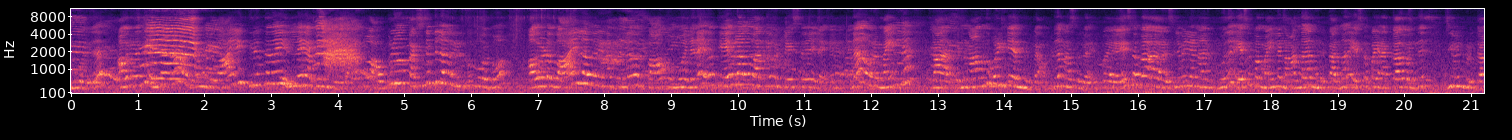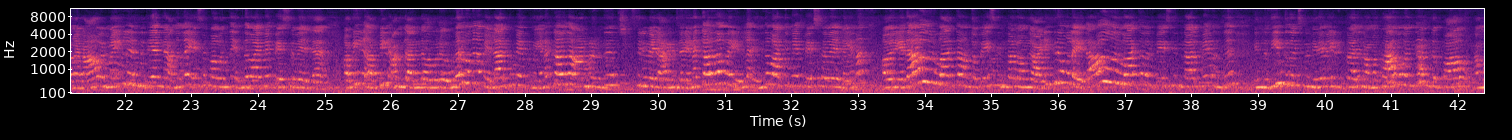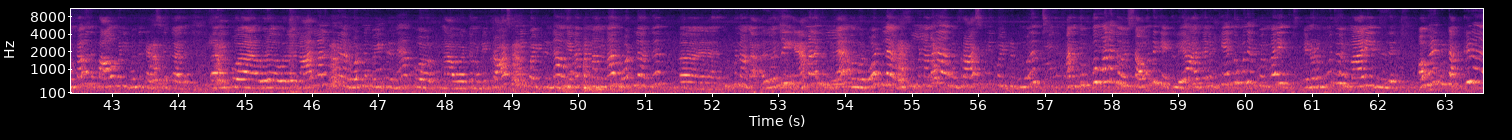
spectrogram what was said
பார்க்கும்போது அவர் வந்து என்னன்னா அவருடைய வாயை திறக்கவே இல்லை அப்படின்னு அப்போ அவ்வளோ கஷ்டத்தில் அவர் இருக்கும் போதும் அவரோட வாயில் அவர் என்ன பண்ண ஒரு பாவமோ இல்லைன்னா ஏதோ தேவையில்லாத வார்த்தையை அவர் பேசவே இல்லை. ஏன்னா ஒரு மைண்டு நான் நான் வந்து ஓடிட்டே இருந்திருப்பேன். அப்படிதான் நான் சொல்வேன். இப்போ ஏசப்பா சிலுவையில் நான் இருக்கும்போது ஏசப்பா மைண்டில் நான் தான் இருந்திருக்கேன் அதனால ஏசப்பா எனக்காக வந்து ஜீவன் கொடுத்தாங்க நான் ஒரு மைண்டில் இருந்துட்டே இருந்தேன். அதனால ஏசப்பா வந்து எந்த வாயுமே பேசவே இல்லை. அப்படின்னு அப்படின்னு அந்த அந்த ஒரு உணர்வு வந்து நம்ம எல்லாருக்கும் அவர் ஏதாவது ஒரு வார்த்தை அவங்க பேசியிருந்தாலும் அவங்க அடிக்கிறவங்கள ஏதாவது ஒரு வார்த்தை அவர் பேசியிருந்தாலுமே வந்து இந்த தீர்க்க தரிசனம் நிறைவேறிருக்காது. நமக்காக வந்து அந்த பாவம் நமக்காக அந்த பாவ மணிக்கு வந்து கிடைச்சிருக்காது. இப்போ ஒரு ஒரு நாலு நாள் நான் ரோட்ல போயிட்டு இருந்தேன். அப்போ நான் ஒருத்தவங்க அப்படி கிராஸ் பண்ணி போயிட்டு இருந்தேன். அவங்க என்ன அவன் டக்குன்னு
